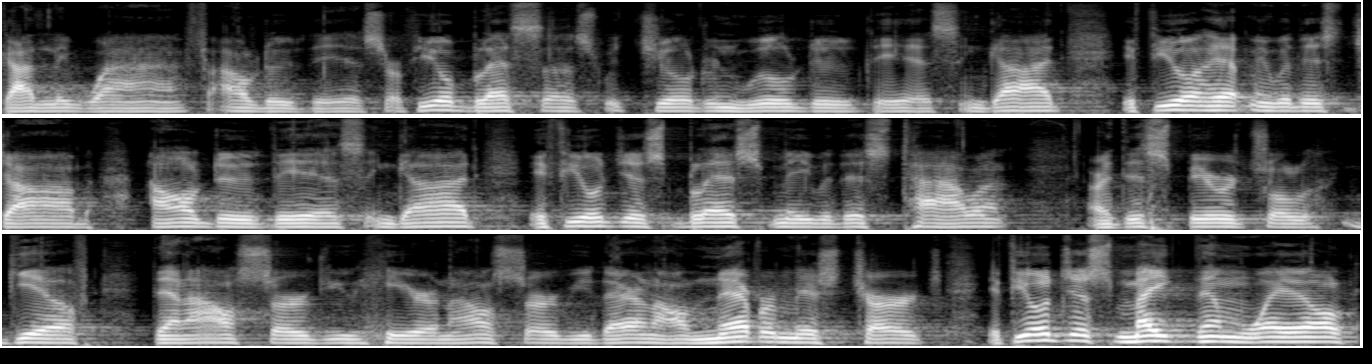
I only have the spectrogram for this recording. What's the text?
godly wife, I'll do this. Or if you'll bless us with children, we'll do this. And God, if you'll help me with this job, I'll do this. And God, if you'll just bless me with this talent or this spiritual gift, then I'll serve you here and I'll serve you there and I'll never miss church. If you'll just make them well,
